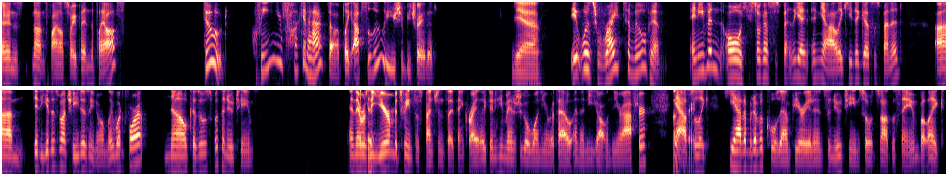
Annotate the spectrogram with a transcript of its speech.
uh, and it's not in the final sorry but in the playoffs dude clean your fucking act up like absolutely you should be traded yeah. it was right to move him. And even oh, he still got suspended. Yeah, and yeah, like he did get suspended. Um, did he get as much heat as he normally would for it? No, because it was with a new team. And there was a year in between suspensions, I think, right? Like, didn't he manage to go one year without, and then he got one the year after? Yeah. right. So like, he had a bit of a cool down period, and it's a new team, so it's not the same. But like,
